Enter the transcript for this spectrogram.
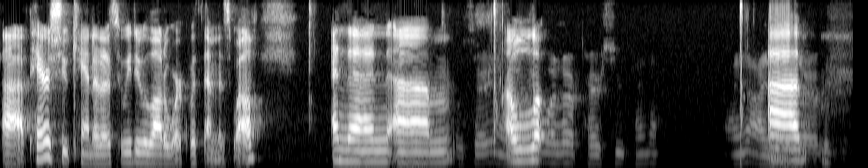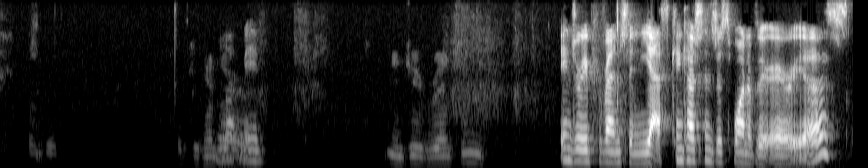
uh, Parachute Canada. So we do a lot of work with them as well. And then um, a lo- what are Parachute Canada? I, I know um, let me. Injury prevention. Injury prevention, yes. Concussion is just one of their areas.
